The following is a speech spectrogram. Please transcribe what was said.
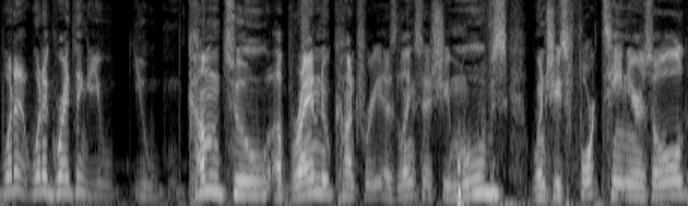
what a what a great thing you you come to a brand new country. As Ling says, she moves when she's 14 years old.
